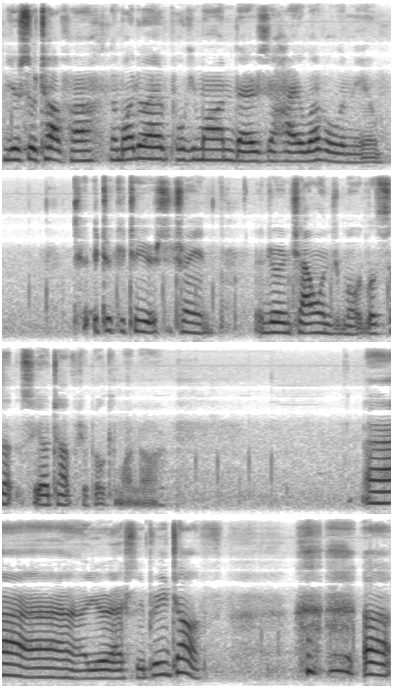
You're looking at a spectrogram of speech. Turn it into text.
You're so tough, huh? Then why do I have Pokemon that is a higher level than you? It took you two years to train, and you're in challenge mode. Let's see how tough your Pokemon are. Ah, you're actually pretty tough. uh,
